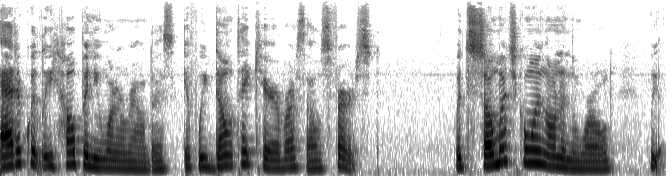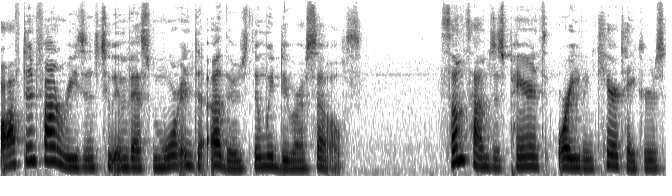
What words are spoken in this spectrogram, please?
adequately help anyone around us if we don't take care of ourselves first. With so much going on in the world, we often find reasons to invest more into others than we do ourselves. Sometimes, as parents or even caretakers,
